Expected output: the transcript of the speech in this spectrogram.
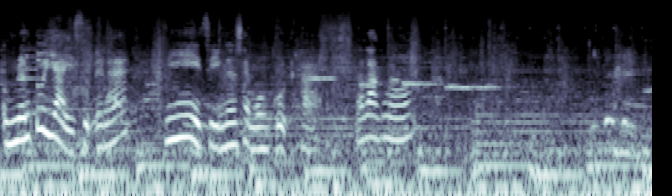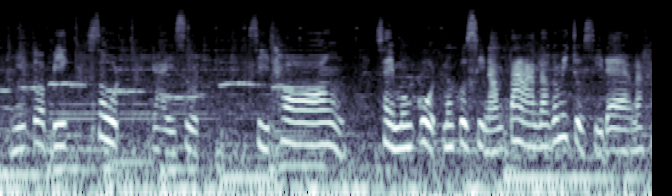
ตรงนั้นตัวใหญ่สุดเลยนะ นี่สีเงินใส่มงกุฎค่ะน่ารักเนาะนี่ตัวบิ๊กสุดใหญ่สุด สีทอง ใส่มงกุฎมงกุฎสีน้ำตาล แล้วก็มีจุดสีแดงนะค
